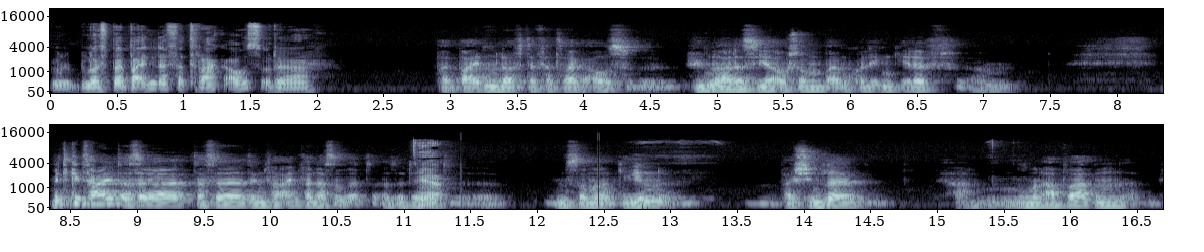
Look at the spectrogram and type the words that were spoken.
Läuft bei beiden der Vertrag aus oder? Bei beiden läuft der Vertrag aus. Hübner hat es hier auch schon beim Kollegen Gelev ähm, mitgeteilt, dass er, dass er den Verein verlassen wird. Also der ja. wird äh, im Sommer gehen. Bei Schindler ja, muss man abwarten.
